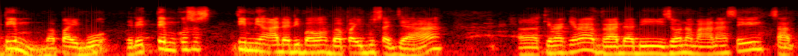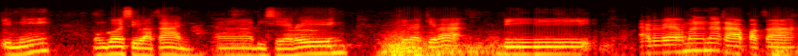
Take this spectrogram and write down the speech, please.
tim Bapak Ibu? Jadi tim khusus tim yang ada di bawah Bapak Ibu saja, eh, kira-kira berada di zona mana sih saat ini? Monggo silakan eh, di sharing. Kira-kira di area mana kah? Apakah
